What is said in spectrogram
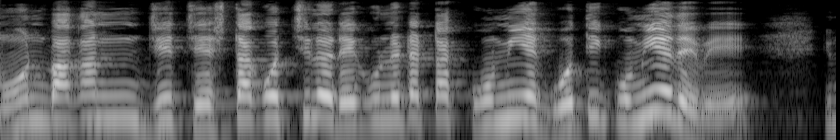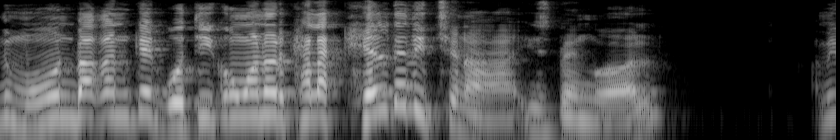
মোহনবাগান যে চেষ্টা করছিল রেগুলেটরটা কমিয়ে গতি কমিয়ে দেবে কিন্তু মোহনবাগানকে গতি কমানোর খেলা খেলতে দিচ্ছে না ইস্ট বেঙ্গল আমি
